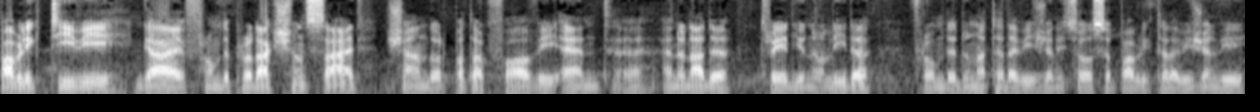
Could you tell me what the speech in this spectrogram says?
public TV guy from the production side, Shandor Patakfalvi, and, uh, and another trade union leader from the Duna Television. It's also public television. We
